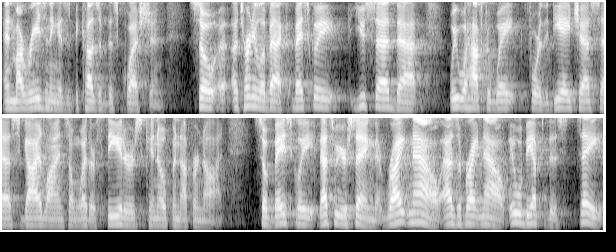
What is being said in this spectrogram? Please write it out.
And my reasoning is because of this question. So uh, Attorney Lebeck, basically you said that we will have to wait for the DHSS guidelines on whether theaters can open up or not. So basically, that's what you're saying, that right now, as of right now, it will be up to the state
